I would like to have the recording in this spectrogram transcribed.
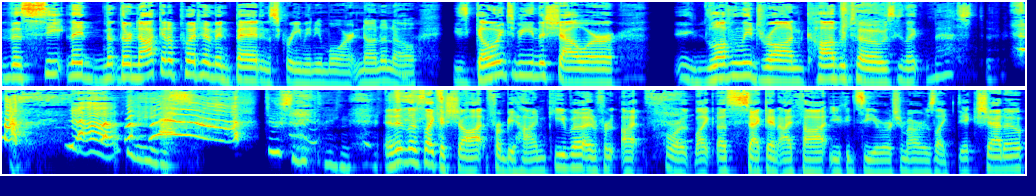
the se- they they're not going to put him in bed and scream anymore. No, no, no. He's going to be in the shower, lovingly drawn. Kabuto's like, Master, Yeah. please do something. And then there's like a shot from behind Kiba, and for uh, for like a second, I thought you could see Orochimaru's like dick shadow,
